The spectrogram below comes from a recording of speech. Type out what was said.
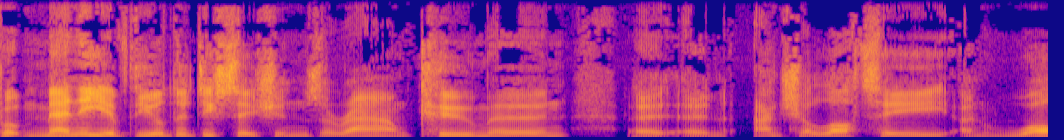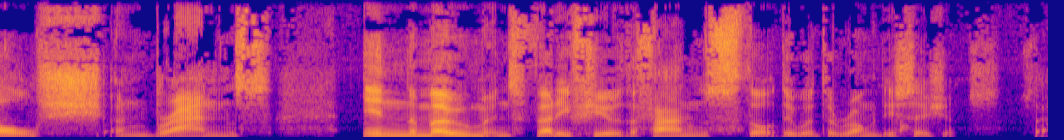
but many of the other decisions around Koeman uh, and Ancelotti and Walsh and Brands, in the moment, very few of the fans thought they were the wrong decisions. So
